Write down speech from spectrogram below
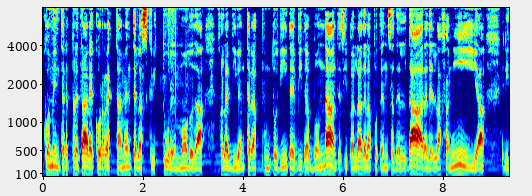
come interpretare correttamente la scrittura in modo da farla diventare appunto vita e vita abbondante, si parlerà della potenza del dare, della famiglia e di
